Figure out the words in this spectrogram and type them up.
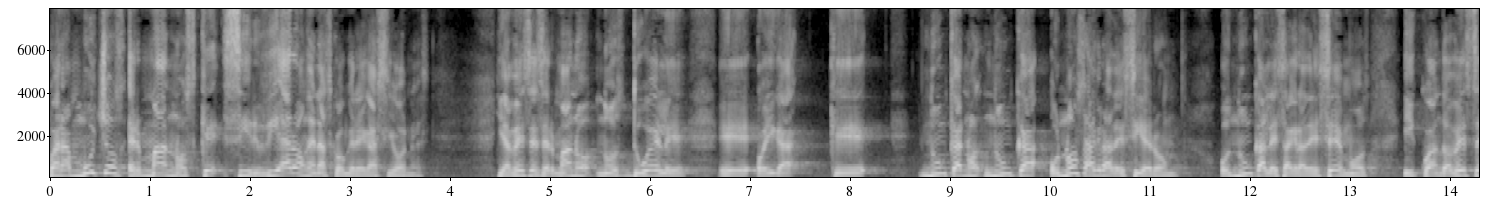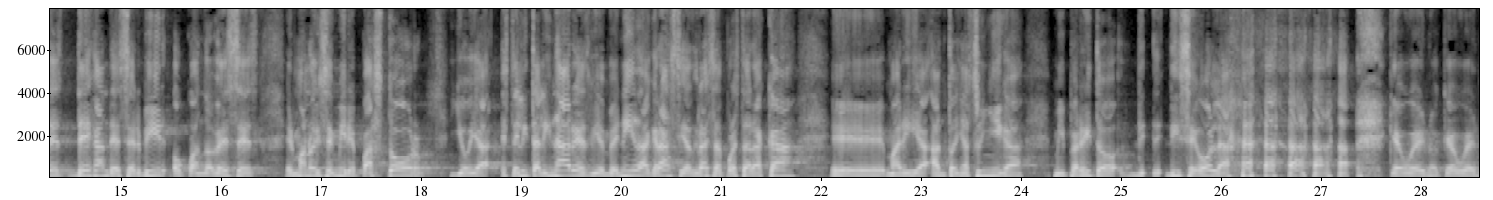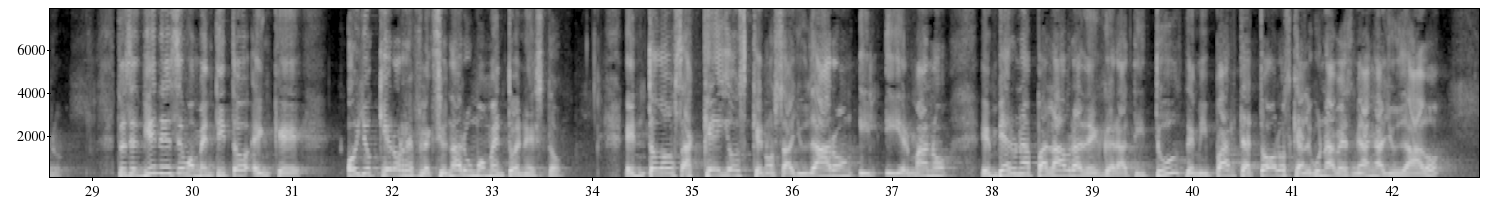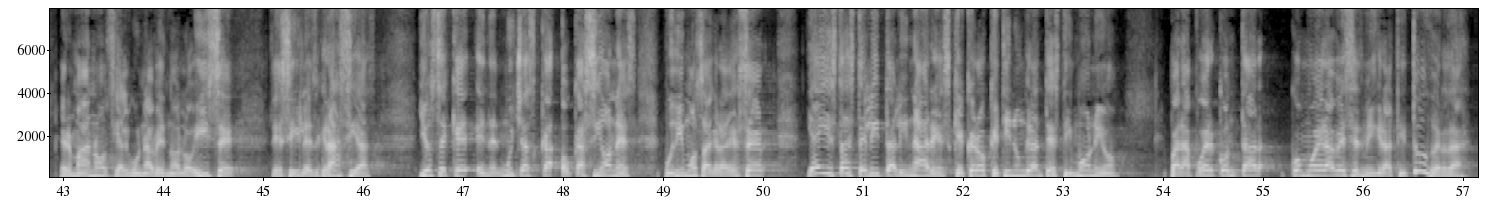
para muchos hermanos que sirvieron en las congregaciones. Y a veces, hermano, nos duele, eh, oiga, que nunca, nunca o nos agradecieron o nunca les agradecemos y cuando a veces dejan de servir o cuando a veces, hermano, dice, mire, pastor, yo ya, Estelita Linares, bienvenida, gracias, gracias por estar acá. Eh, María Antonia Zúñiga, mi perrito dice hola. qué bueno, qué bueno. Entonces viene ese momentito en que hoy yo quiero reflexionar un momento en esto en todos aquellos que nos ayudaron y, hermano, enviar una palabra de gratitud de mi parte a todos los que alguna vez me han ayudado. Hermano, si alguna vez no lo hice, decirles gracias. Yo sé que en muchas ocasiones pudimos agradecer. Y ahí está Estelita Linares, que creo que tiene un gran testimonio para poder contar cómo era a veces mi gratitud, ¿verdad?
